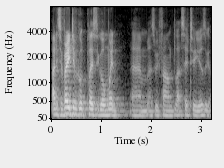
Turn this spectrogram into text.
and it's a very difficult place to go and win, um, as we found, let's say, two years ago.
